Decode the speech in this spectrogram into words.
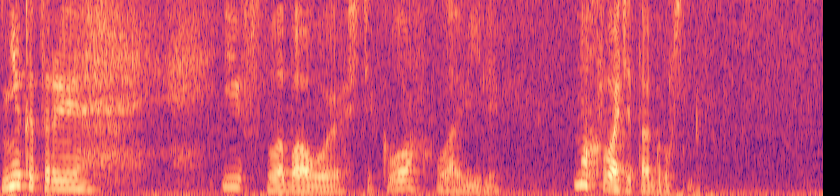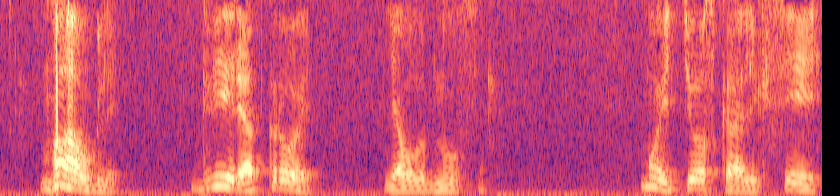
Некоторые и в лобовое стекло ловили. Но хватит о грустном. «Маугли! Дверь открой!» Я улыбнулся. Мой тезка Алексей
